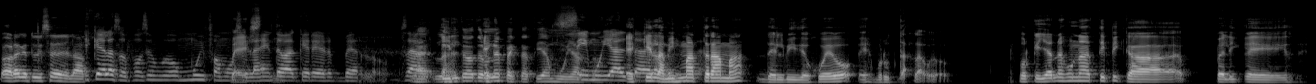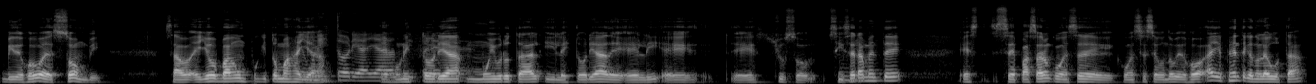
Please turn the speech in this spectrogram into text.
ahora que tú dices de la... Es que The Last of Us es un juego muy famoso y la gente va a querer verlo. O sea, la, la y- gente va a tener es- una expectativa muy alta. sí, muy alta. Es que la misma trama del videojuego es brutal, la weón. Porque ya no es una típica peli- eh, videojuego de zombie. O sea, ellos van un poquito más Es allá. una historia ya es una historia muy brutal y la historia de Ellie eh, es chuzo. Sinceramente, es- se pasaron con ese, con ese segundo videojuego. Hay gente que no le gusta.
